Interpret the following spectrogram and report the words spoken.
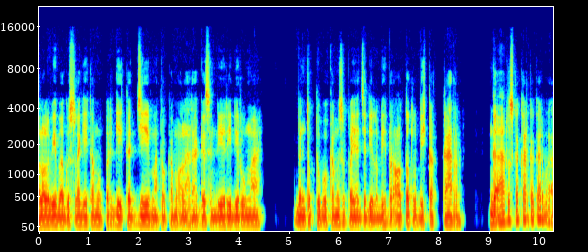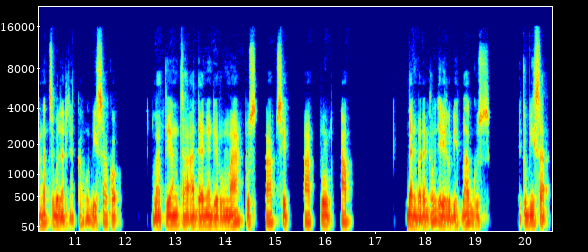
kalau lebih bagus lagi kamu pergi ke gym atau kamu olahraga sendiri di rumah. Bentuk tubuh kamu supaya jadi lebih berotot, lebih kekar. Nggak harus kekar-kekar banget sebenarnya. Kamu bisa kok latihan seadanya di rumah, push up, sit up, pull up. Dan badan kamu jadi lebih bagus. Itu bisa.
